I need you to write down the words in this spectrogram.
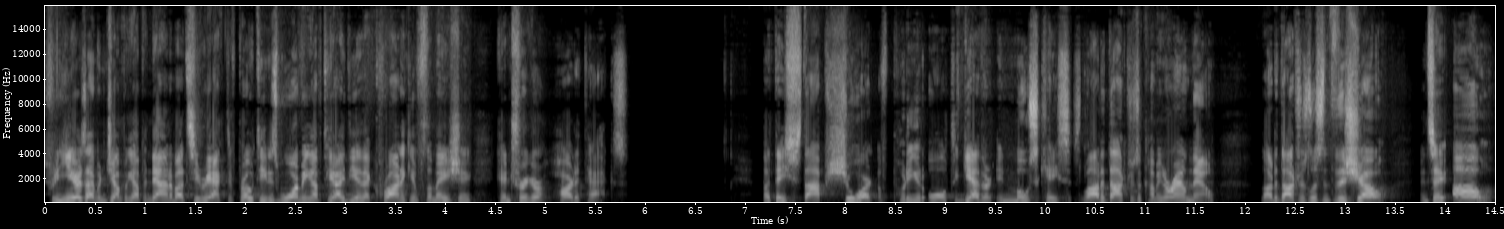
For years, I've been jumping up and down about C reactive protein, is warming up to the idea that chronic inflammation can trigger heart attacks. But they stop short of putting it all together in most cases. A lot of doctors are coming around now. A lot of doctors listen to this show and say, oh,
